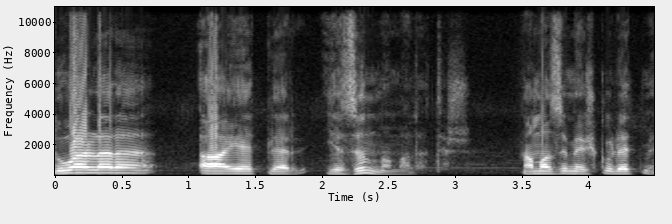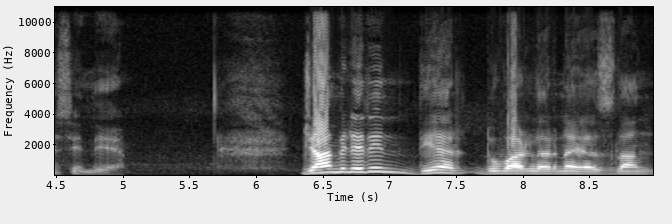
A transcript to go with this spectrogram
Duvarlara ayetler yazılmamalıdır. Namazı meşgul etmesin diye. Camilerin diğer duvarlarına yazılan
